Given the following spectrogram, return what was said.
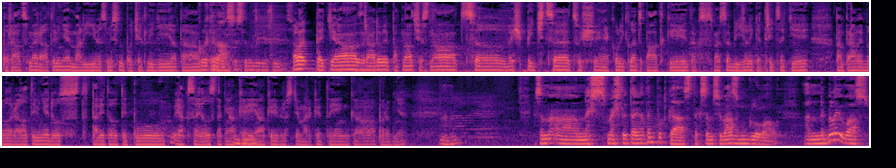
pořád jsme relativně malí ve smyslu počet lidí a tak. Kolik je vás, jestli můžu říct? Ale teď je nás řádově 15-16 eh, ve špičce, což je několik let zpátky, tak jsme se blížili ke 30. Tam právě bylo relativně dost tady toho typu, jak sales, tak nějaký, mm-hmm. nějaký prostě marketing a podobně. Jsem, a než jsme šli tady na ten podcast, tak jsem si vás googloval. A nebyly u vás,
